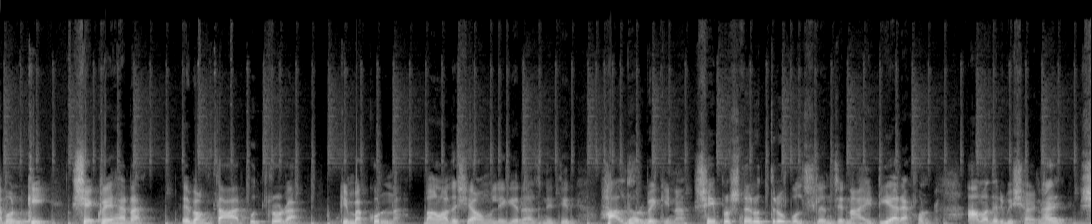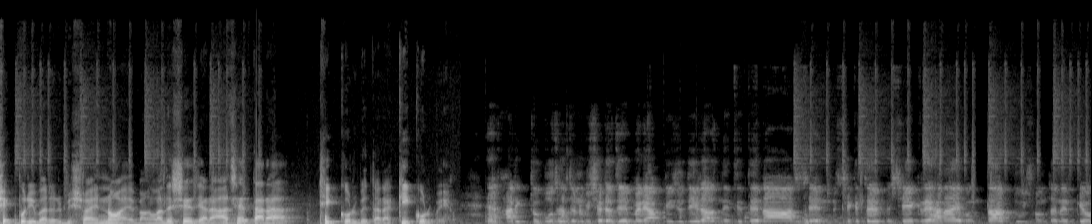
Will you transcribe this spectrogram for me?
এমনকি শেখ রেহানা এবং তার পুত্ররা কিংবা কন্যা বাংলাদেশে আওয়ামী লীগের রাজনীতির হাল ধরবে কিনা সেই প্রশ্নের উত্তরেও বলছিলেন যে না এটি আর এখন আমাদের বিষয় নয় শেখ পরিবারের বিষয় নয়। বাংলাদেশে যারা আছে তারা ঠিক করবে তারা কি করবে? হ্যাঁ, আরেকটু বোঝার জন্য বিষয়টা যে মানে আপনি যদি রাজনীতিতে না আসেন সেক্ষেত্রে শেখ রেহানা এবং তার দুই সন্তানের কেউ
